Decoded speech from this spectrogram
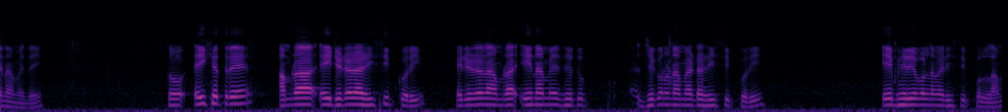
এ নামে দেই। তো এই ক্ষেত্রে আমরা এই ডেটাটা রিসিভ করি। এই ডেটাটা আমরা এ নামে যেহেতু যে কোনো নামে এটা রিসিভ করি। এ ভেরিয়েবল নামে রিসিভ করলাম।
